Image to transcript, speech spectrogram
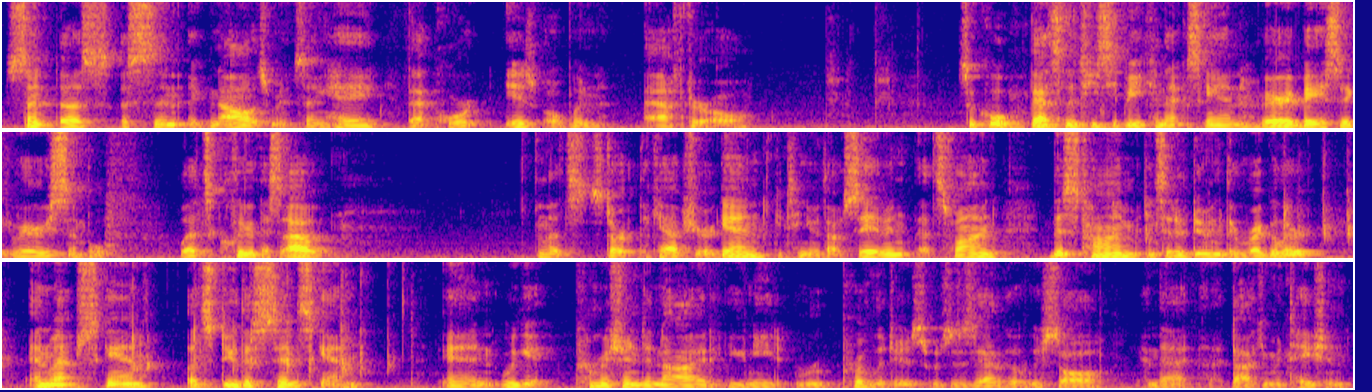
sent us a SYN acknowledgement saying, hey, that port is open after all. So cool, that's the TCP Connect scan. Very basic, very simple. Let's clear this out. And let's start the capture again, continue without saving, that's fine. This time, instead of doing the regular Nmap scan, let's do the SYN scan. and we get permission denied, you need root privileges, which is exactly what we saw in that uh, documentation.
